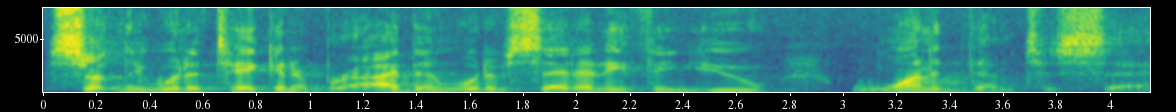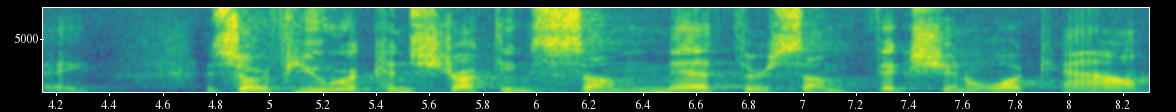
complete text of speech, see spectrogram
certainly would have taken a bribe and would have said anything you wanted them to say. And so, if you were constructing some myth or some fictional account,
